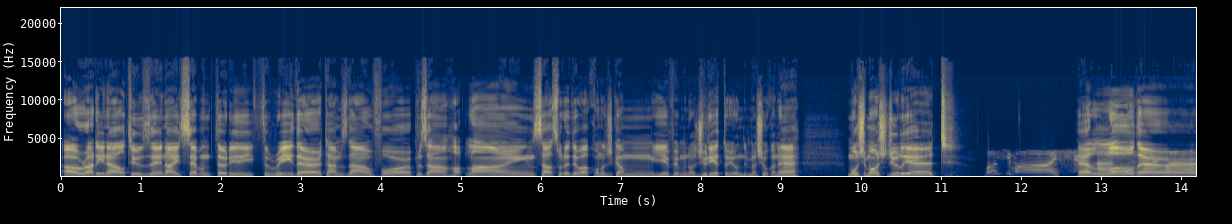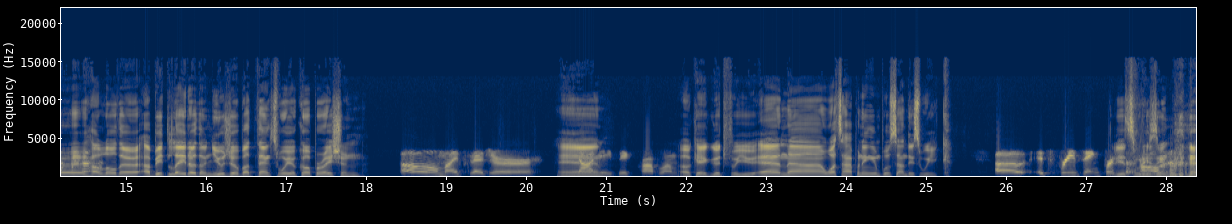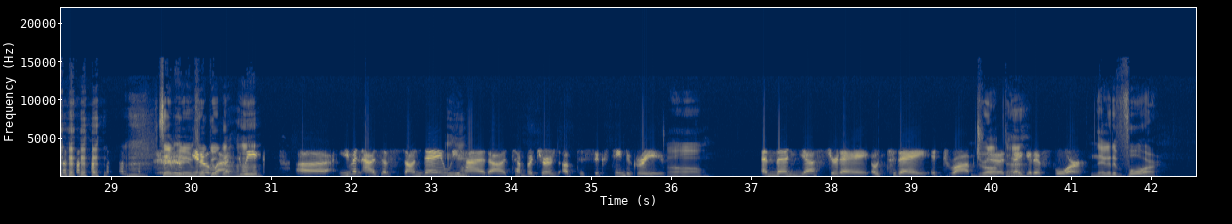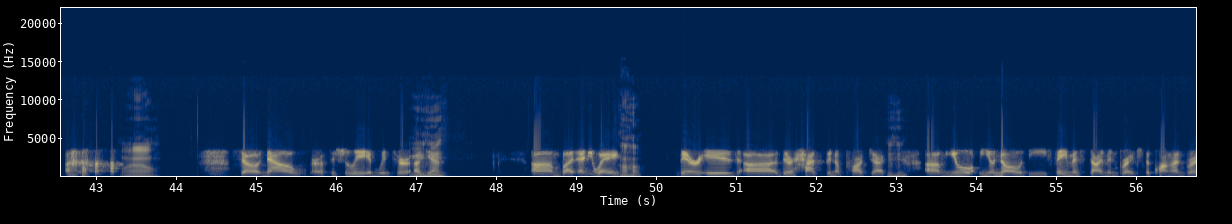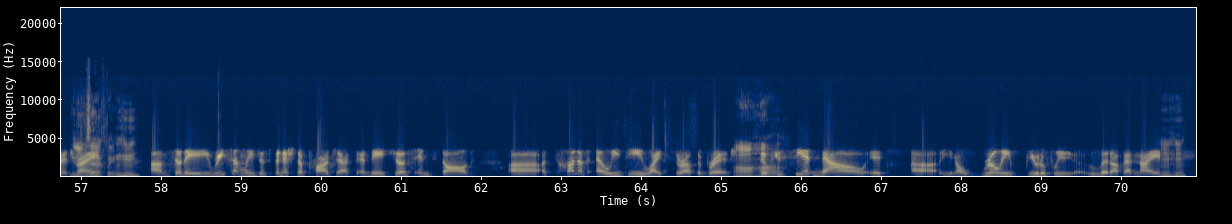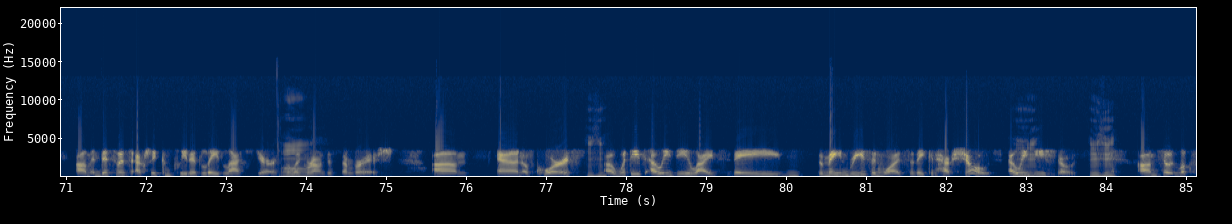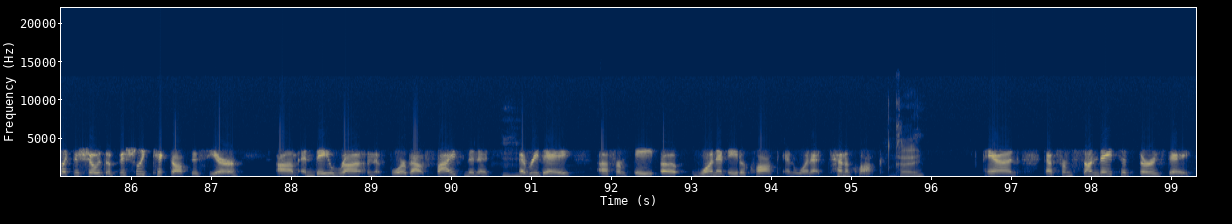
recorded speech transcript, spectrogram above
Alrighty now, Tuesday night 7.33 there. Times now for Busan Hotline. さあ、それではこの時間 EFM のジュリエット呼んでみましょうかね。もしもし、ジュリエット。もしもし。 Hello あこんばんは there. Hello there. A bit later than usual, but thanks for your cooperation. Oh, my pleasure. Not And a big problem. okay, good for you. And uh, what's happening in Busan this week? Uh, it's freezing, first It's of all. freezing. Same here in you know, Fukuoka. last Uh-huh. week, uh, even as of Sunday, we Mm-hmm. had uh, temperatures up to 16 degrees. Oh, And then yesterday, oh, today, it dropped, Dropped, to huh? negative 4. negative four. wow. So now we're officially in winter Mm-hmm. again. Um, but anyway, Uh-huh. There is uh, there has been a project. Mm-hmm. Um, you you know the famous Diamond Bridge, the Gwangan Bridge, right? Exactly. hmm Um, so they recently just finished a project and they just installed uh, a ton of LED lights throughout the bridge. So Uh-huh. if you see it now, it's uh, you know really beautifully lit up at night. hmm Um, and this was actually completed late last year, so like Oh. around December-ish. Um, and of course, Mhm. uh, with these LED lights, they the main reason was so they could have shows, LED shows. hmm Um, so it looks like the show is officially kicked off this year, um, and they run for about five minutes Mhm. every day, uh, from eight, uh, one at eight o'clock and one at ten o'clock, Okay. and that's from Sunday to Thursday.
